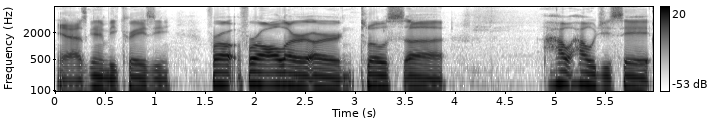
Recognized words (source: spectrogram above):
Yeah, it's gonna be crazy for for all our our close. uh How how would you say it?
